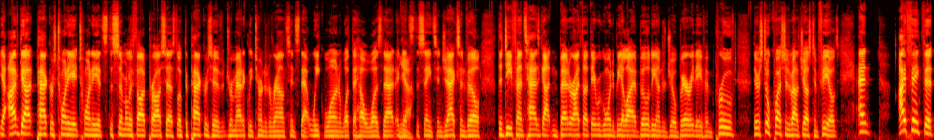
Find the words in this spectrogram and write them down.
Yeah, I've got Packers 28-20. It's the similar thought process. Look, the Packers have dramatically turned it around since that week 1. What the hell was that against yeah. the Saints in Jacksonville? The defense has gotten better. I thought they were going to be a liability under Joe Barry. They've improved. There's still questions about Justin Fields. And I think that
